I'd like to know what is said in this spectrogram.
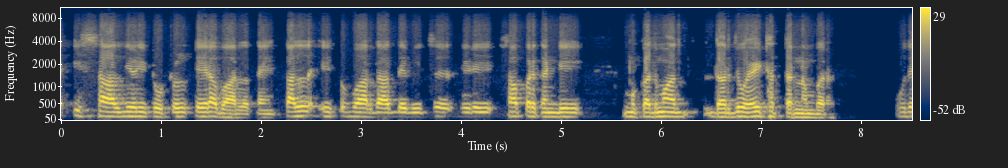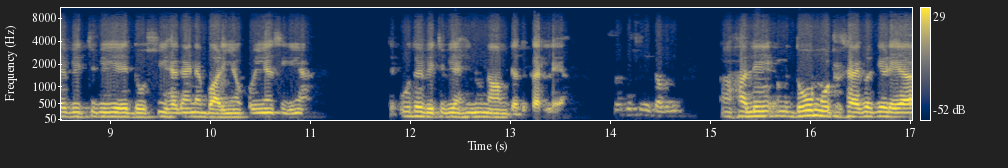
ਤੇ ਇਸ ਸਾਲ ਦੀ ਜਿਹੜੀ ਟੋਟਲ 13 ਵਾਰਦਾਤਾਂ ਹੈ ਕੱਲ ਇੱਕ ਵਾਰਦਾਤ ਦੇ ਵਿੱਚ ਜਿਹੜੀ ਸਾਪਰਕੰਡੀ ਮੁਕਦਮਾ ਦਰਜ ਹੋਇਆ 78 ਨੰਬਰ। ਉਹਦੇ ਵਿੱਚ ਵੀ ਇਹ ਦੋਸ਼ੀ ਹੈਗਾ ਇਹਨੇ ਬਾਲੀਆਂ ਖੋਈਆਂ ਸੀਗੀਆਂ ਤੇ ਉਹਦੇ ਵਿੱਚ ਵੀ ਅਸੀਂ ਇਹਨੂੰ ਨਾਮਜ਼ਦ ਕਰ ਲਿਆ। ਹਾਲੇ ਦੋ ਮੋਟਰਸਾਈਕਲ ਜਿਹੜੇ ਆ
